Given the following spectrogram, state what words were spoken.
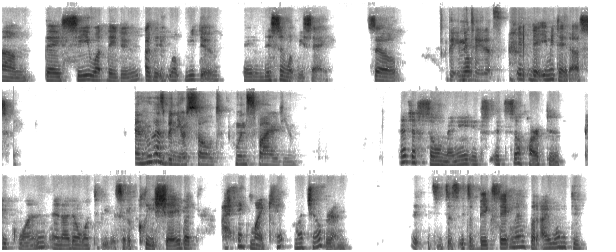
Um, they see what they do, uh, what we do, they listen what we say. So they imitate well, us. they imitate us. And who has been your sold? Who inspired you? There's just so many. It's it's so hard to pick one, and I don't want to be the sort of cliche, but I think my kid, my children. It's it's a, it's a big statement, but I wanted to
